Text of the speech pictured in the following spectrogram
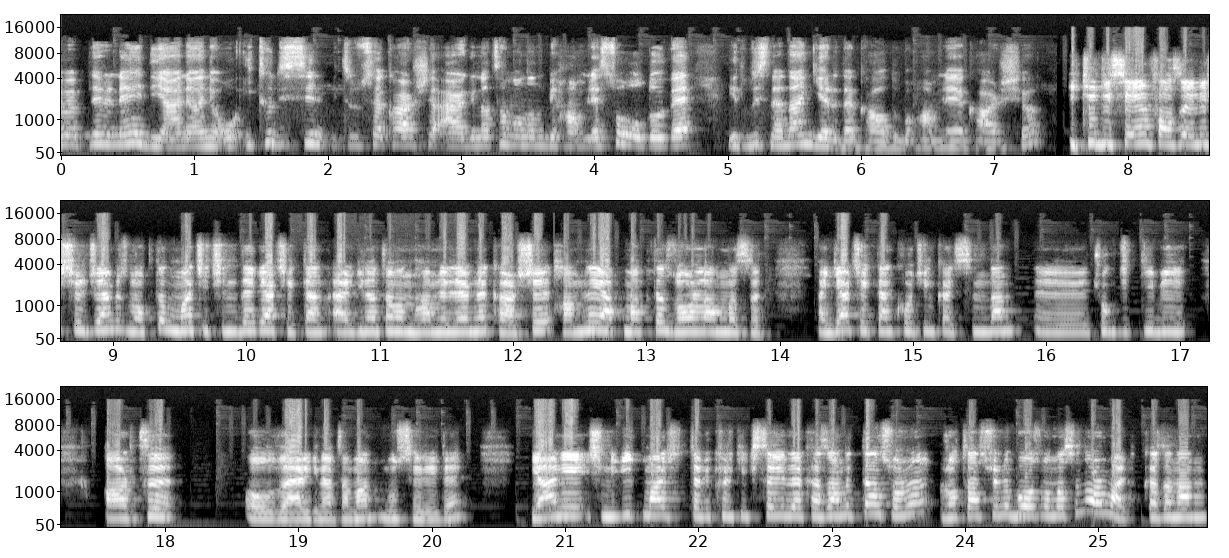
sebepleri neydi? Yani hani o Itudis'in Itudis'e karşı Ergin Ataman'ın bir hamlesi oldu ve Itudis neden geride kaldı bu hamleye karşı? Itudis'i en fazla eleştireceğimiz nokta maç içinde gerçekten Ergin Ataman'ın hamlelerine karşı hamle yapmakta zorlanması. Yani gerçekten coaching açısından e, çok ciddi bir artı oldu Ergin Ataman bu seride. Yani şimdi ilk maç tabii 42 sayıyla kazandıktan sonra rotasyonu bozmaması normal. Kazanan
